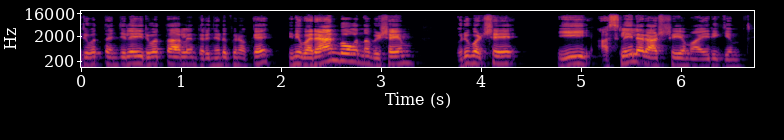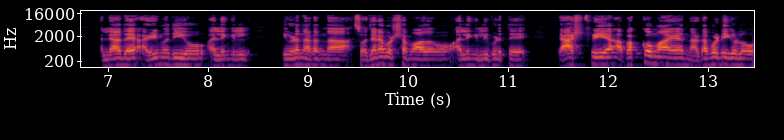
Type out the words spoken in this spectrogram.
ഇരുപത്തഞ്ചിലെ ഇരുപത്തി ആറിലെയും തെരഞ്ഞെടുപ്പിനൊക്കെ ഇനി വരാൻ പോകുന്ന വിഷയം ഒരുപക്ഷെ ഈ അശ്ലീല രാഷ്ട്രീയമായിരിക്കും അല്ലാതെ അഴിമതിയോ അല്ലെങ്കിൽ ഇവിടെ നടന്ന സ്വജനപക്ഷപാതമോ അല്ലെങ്കിൽ ഇവിടുത്തെ രാഷ്ട്രീയ അപക്വമായ നടപടികളോ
